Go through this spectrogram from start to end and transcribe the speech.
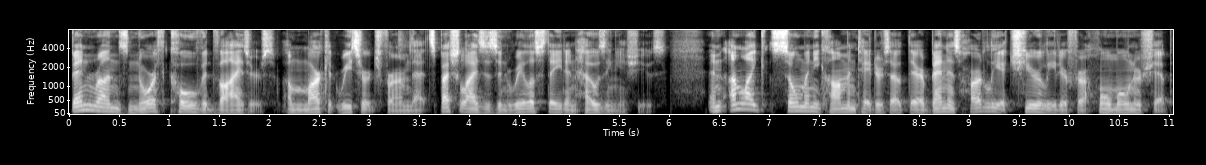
Ben runs North Cove Advisors, a market research firm that specializes in real estate and housing issues. And unlike so many commentators out there, Ben is hardly a cheerleader for home ownership,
